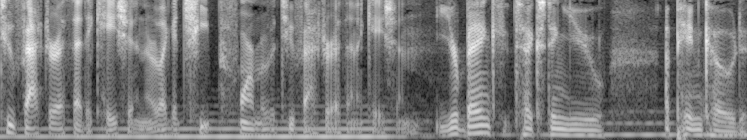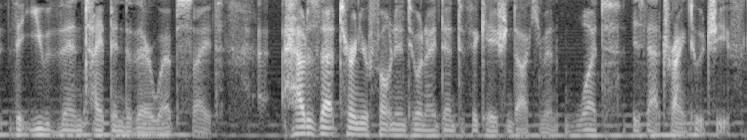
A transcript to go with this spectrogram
two-factor authentication or like a cheap form of a two-factor authentication. Your bank texting you a PIN code that you then type into their website. How does that turn your phone into an identification document? What is that trying to achieve?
